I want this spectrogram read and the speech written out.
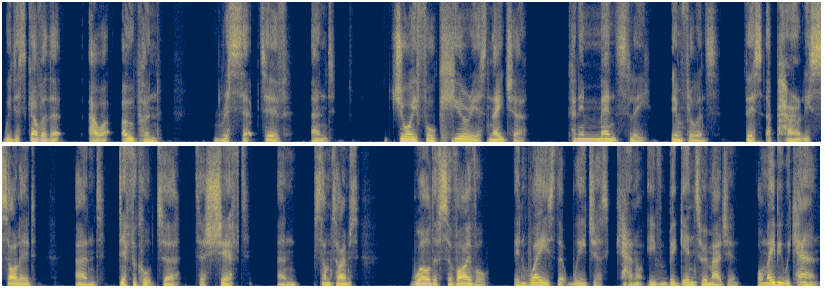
We discover that our open, receptive, and joyful, curious nature can immensely influence this apparently solid and difficult to, to shift and sometimes world of survival in ways that we just cannot even begin to imagine. Or maybe we can.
